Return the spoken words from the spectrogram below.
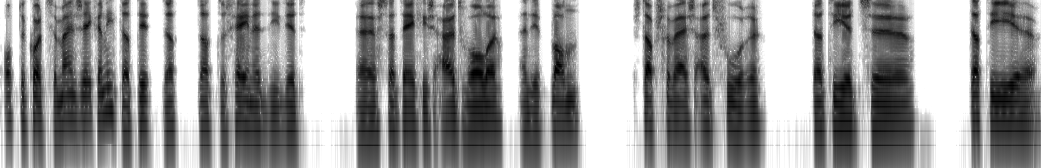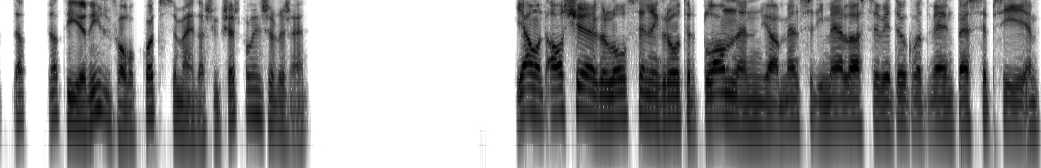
Op de korte termijn zeker niet. Dat, dit, dat, dat degene die dit uh, strategisch uitrollen en dit plan stapsgewijs uitvoeren, dat die het, uh, dat die, dat, dat die in ieder geval op korte termijn daar succesvol in zullen zijn. Ja, want als je gelooft in een groter plan, en ja, mensen die mij luisteren weten ook wat mijn perceptie en,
